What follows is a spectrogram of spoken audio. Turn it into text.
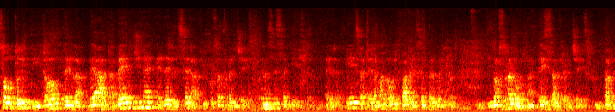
sotto il titolo della Beata Vergine e del Serafico San Francesco, è la stessa chiesa, è la chiesa e la Madonna, il quale è sempre quello di Nostra Donna e San Francesco. Vabbè.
